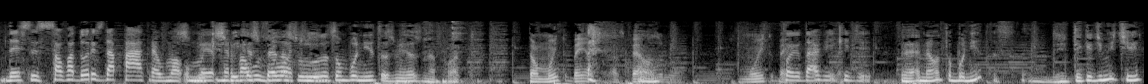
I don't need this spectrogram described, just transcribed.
desses salvadores da pátria. Uma, o Merval as pernas aqui. do Lula são bonitas mesmo na foto. Estão muito bem as, as pernas do Lula. Muito bem. Foi o Davi que disse. É, não, estão bonitas. A gente tem que admitir.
